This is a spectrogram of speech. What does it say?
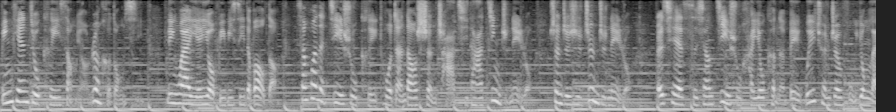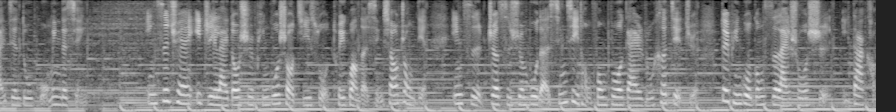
明天就可以扫描任何东西。”另外，也有 BBC 的报道，相关的技术可以拓展到审查其他禁止内容，甚至是政治内容，而且此项技术还有可能被威权政府用来监督国民的嫌疑。隐私权一直以来都是苹果手机所推广的行销重点，因此这次宣布的新系统风波该如何解决，对苹果公司来说是一大考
